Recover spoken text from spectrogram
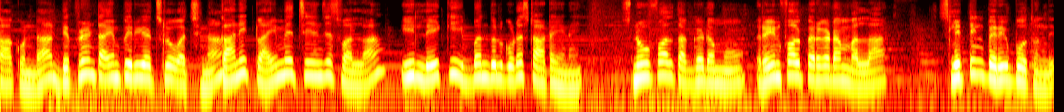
కాకుండా డిఫరెంట్ టైం పీరియడ్స్లో వచ్చిన కానీ క్లైమేట్ చేంజెస్ వల్ల ఈ లేక్కి ఇబ్బందులు కూడా స్టార్ట్ అయినాయి. స్నోఫాల్ తగ్గడము రెయిన్ఫాల్ పెరగడం వల్ల స్లిట్టింగ్ పెరిగిపోతుంది.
